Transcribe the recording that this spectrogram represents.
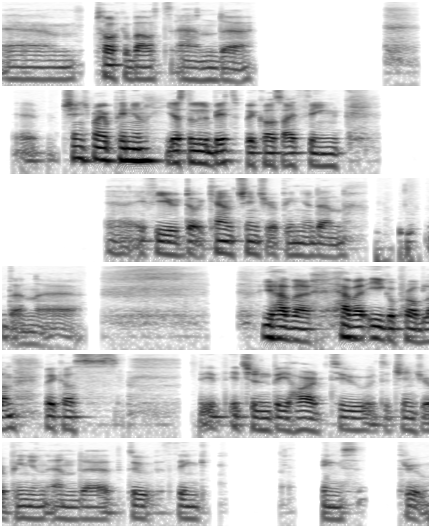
um, talk about and uh, uh, change my opinion just a little bit because I think uh, if you do, can't change your opinion, then then uh, you have a have an ego problem because it, it shouldn't be hard to to change your opinion and uh, to think things through.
